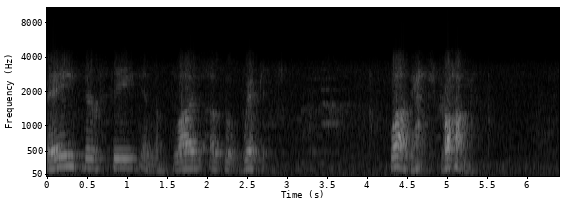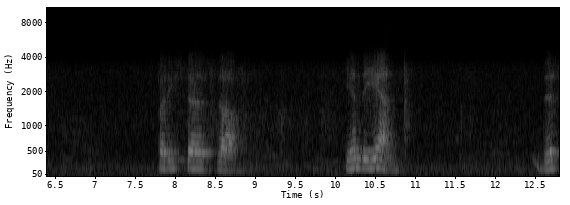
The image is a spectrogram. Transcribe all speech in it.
bathe their feet in the blood of the wicked. Well, that's strong. But he says, uh, in the end, this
